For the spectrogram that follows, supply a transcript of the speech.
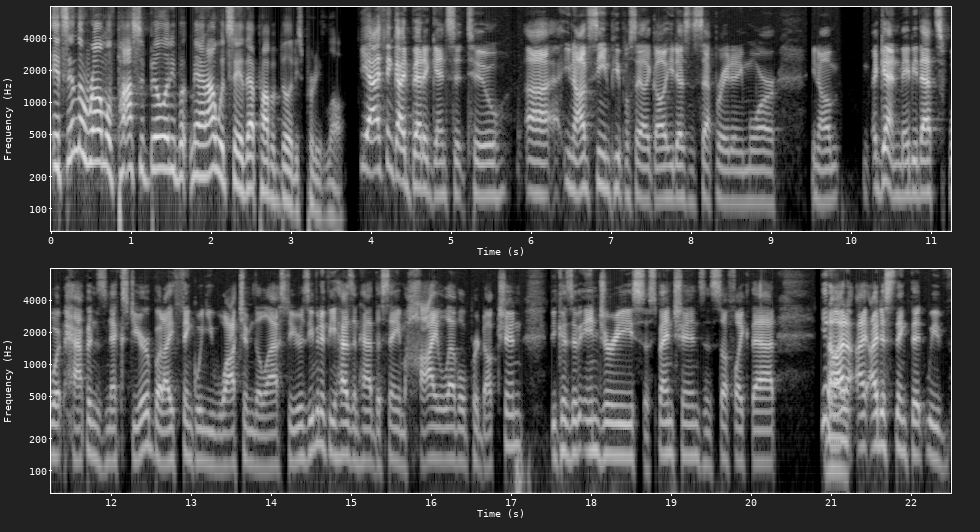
It's in the realm of possibility, but man, I would say that probability is pretty low. Yeah, I think I'd bet against it too. Uh, you know, I've seen people say like, "Oh, he doesn't separate anymore." You know, again, maybe that's what happens next year. But I think when you watch him the last two years, even if he hasn't had the same high level production because of injuries, suspensions, and stuff like that, you know, right. I, I just think that we've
